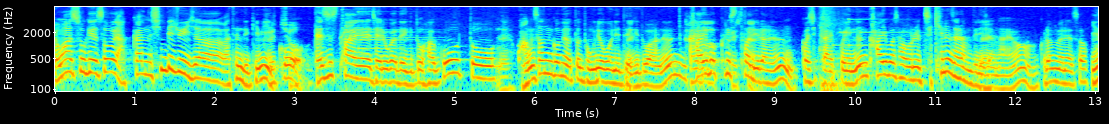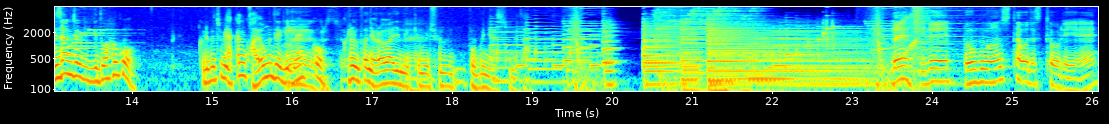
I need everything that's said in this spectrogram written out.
영화 속에서 약간 신비주의자 같은 느낌이 그렇죠. 있고 데스스타의 재료가 되기도 하고 또 네. 광선검의 어떤 동력원이 되기도 하는 카이버 크리스털이라는 것이 갖고 있는 카이버 사원을 지키는 사람들이잖아요. 그런 면에서 인상적이기도 하고 그리고 좀 약간 과용되기도 네, 했고 그렇습니다. 그런 어떤 여러 가지 네. 느낌을 주는 부분이었습니다. 네, 이제 로그원 스타워즈 스토리의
